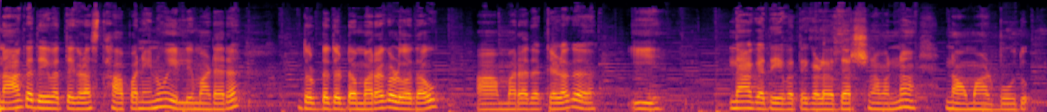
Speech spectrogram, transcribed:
ನಾಗದೇವತೆಗಳ ಸ್ಥಾಪನೆನೂ ಇಲ್ಲಿ ಮಾಡ್ಯಾರ. ದೊಡ್ಡ ದೊಡ್ಡ ಮರಗಳು ಅದಾವು. ಆ ಮರದ ಕೆಳಗೆ ಈ ನಾಗದೇವತೆಗಳ ದರ್ಶನವನ್ನು ನಾವು ಮಾಡ್ಬೋದು.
